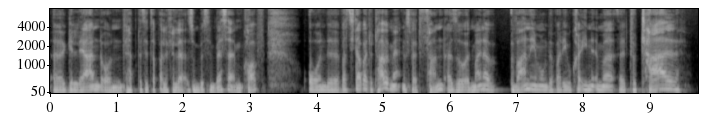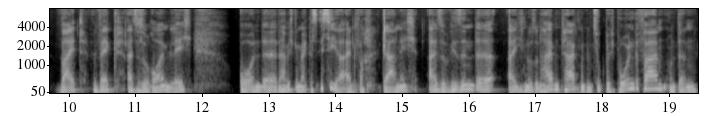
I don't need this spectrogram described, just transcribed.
äh, gelernt und habe das jetzt auf alle Fälle so ein bisschen besser im Kopf. Und äh, was ich dabei total bemerkenswert fand, also in meiner Wahrnehmung, da war die Ukraine immer äh, total weit weg, also so räumlich. Und äh, da habe ich gemerkt, das ist sie ja einfach gar nicht. Also wir sind äh, eigentlich nur so einen halben Tag mit dem Zug durch Polen gefahren und dann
